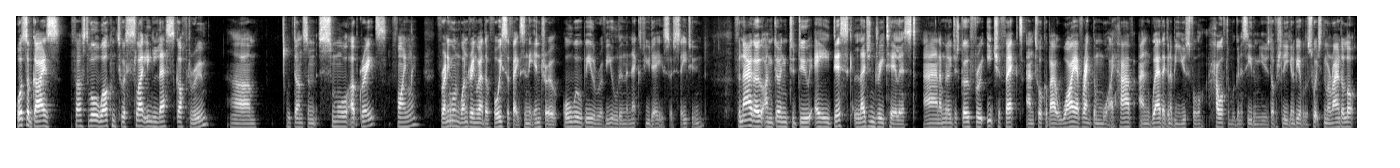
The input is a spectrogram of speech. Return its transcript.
What's up, guys? First of all, welcome to a slightly less scuffed room. Um, we've done some small upgrades, finally. For anyone wondering about the voice effects in the intro, all will be revealed in the next few days, so stay tuned. For now, though, I'm going to do a disc legendary tier list, and I'm going to just go through each effect and talk about why I've ranked them what I have and where they're going to be useful, how often we're going to see them used. Obviously, you're going to be able to switch them around a lot,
